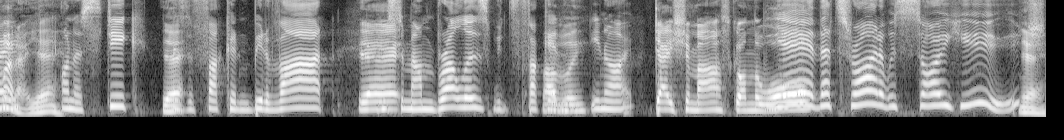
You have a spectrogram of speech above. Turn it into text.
Kimono, yeah. On a stick. Yeah. There's a fucking bit of art. Yeah. Some umbrellas with fucking, Lovely. you know, geisha mask on the wall. yeah, that's right. It was so huge Yeah.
